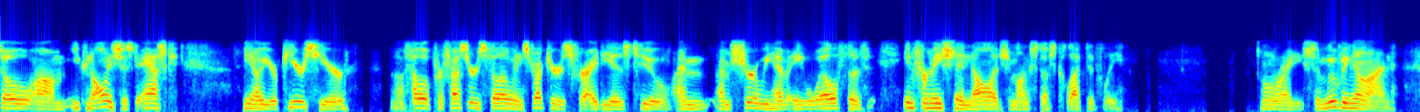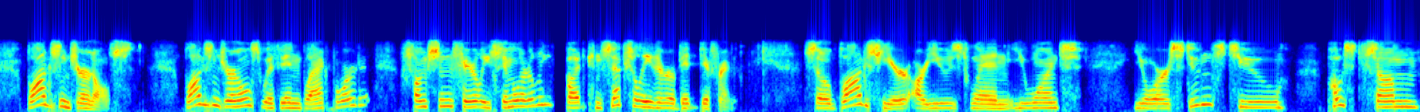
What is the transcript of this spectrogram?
So um, you can always just ask you know, your peers here, uh, fellow professors, fellow instructors for ideas too. I'm, I'm sure we have a wealth of information and knowledge amongst us collectively. Alrighty, so moving on. Blogs and journals. Blogs and journals within Blackboard function fairly similarly, but conceptually they're a bit different. So blogs here are used when you want your students to post some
